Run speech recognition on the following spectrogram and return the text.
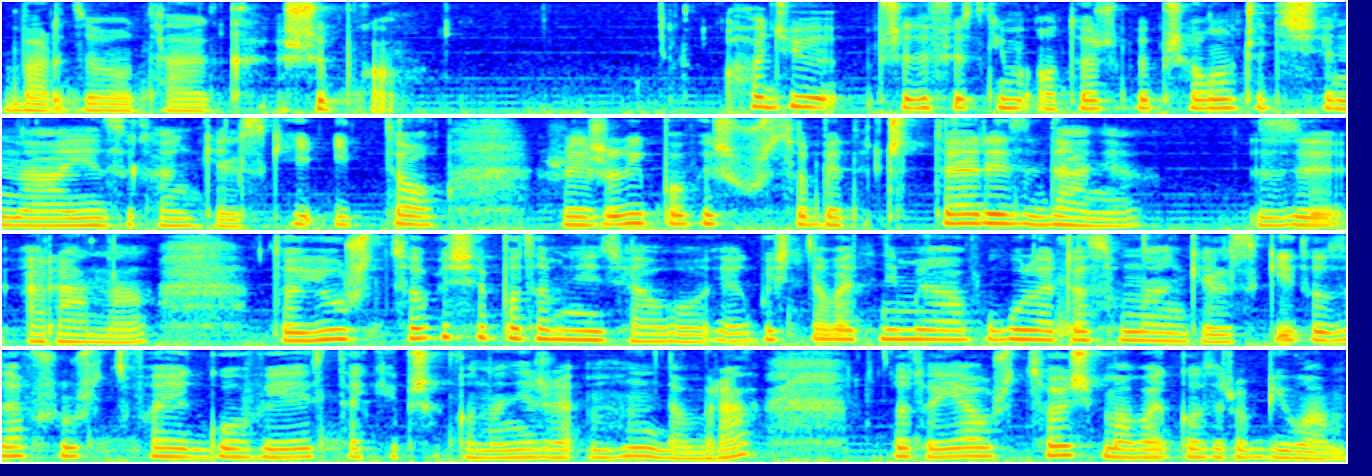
bardzo tak szybko. Chodzi przede wszystkim o to, żeby przełączyć się na język angielski i to, że jeżeli powiesz już sobie te cztery zdania z rana, to już co by się potem nie działo, jakbyś nawet nie miała w ogóle czasu na angielski, to zawsze już w Twojej głowie jest takie przekonanie, że mm, dobra, no to ja już coś małego zrobiłam.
